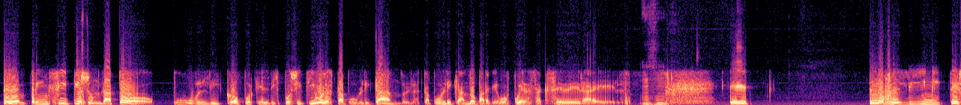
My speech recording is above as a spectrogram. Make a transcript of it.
pero en principio es un dato público porque el dispositivo lo está publicando y lo está publicando para que vos puedas acceder a él. Eh, los límites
